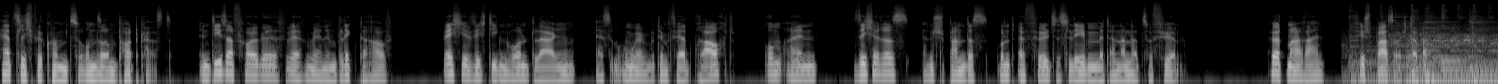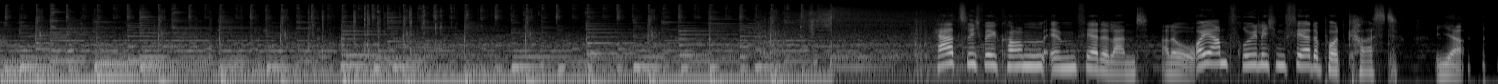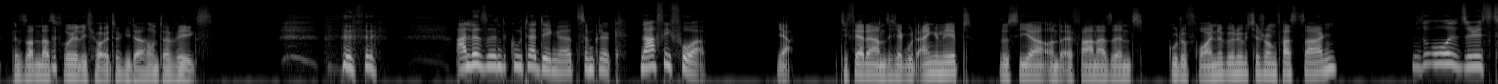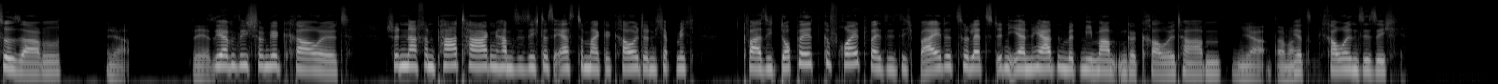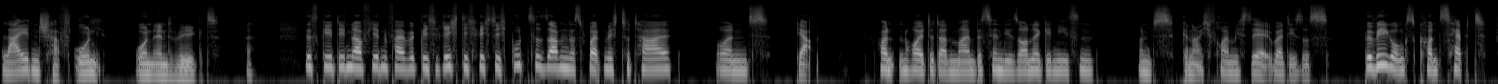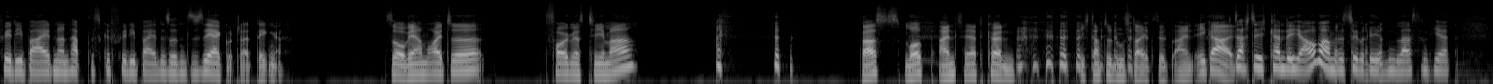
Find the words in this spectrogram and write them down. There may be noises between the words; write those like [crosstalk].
Herzlich willkommen zu unserem Podcast. In dieser Folge werfen wir einen Blick darauf, welche wichtigen Grundlagen es im Umgang mit dem Pferd braucht, um ein sicheres, entspanntes und erfülltes Leben miteinander zu führen. Hört mal rein. Viel Spaß euch dabei. Herzlich willkommen im Pferdeland, Hallo. eurem fröhlichen Pferdepodcast. Ja, besonders fröhlich heute wieder unterwegs. [laughs] Alle sind guter Dinge, zum Glück. Nach wie vor. Die Pferde haben sich ja gut eingelebt. Lucia und Alfana sind gute Freunde, würde ich schon fast sagen. So süß zusammen. Ja, sehr, Sie sehr. haben sich schon gekrault. Schon nach ein paar Tagen haben sie sich das erste Mal gekrault und ich habe mich quasi doppelt gefreut, weil sie sich beide zuletzt in ihren Herden mit niemandem gekrault haben. Ja, da war Jetzt kraulen sie sich leidenschaftlich. un unentwegt. es geht ihnen auf jeden Fall wirklich richtig, richtig gut zusammen. Das freut mich total. Und ja, konnten heute dann mal ein bisschen die Sonne genießen. Und genau, ich freue mich sehr über dieses Bewegungskonzept für die beiden und habe das Gefühl, die beiden sind sehr guter Dinge. So, wir haben heute folgendes Thema. Was muss ein Pferd können? [laughs] Ich dachte, du steigst jetzt ein. Egal. Ich dachte, ich kann dich auch mal ein bisschen reden lassen hier.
